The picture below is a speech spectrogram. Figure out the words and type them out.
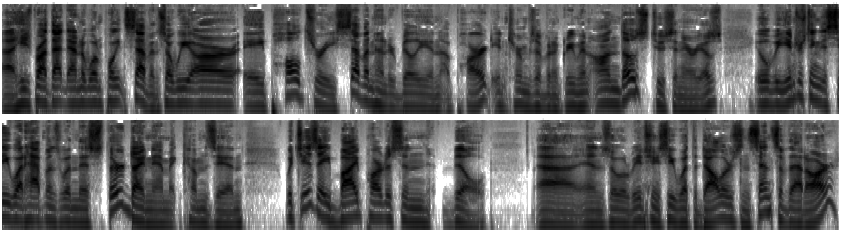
Uh, he's brought that down to 1.7. So we are a paltry 700 billion apart in terms of an agreement on those two scenarios. It will be interesting to see what happens when this third dynamic comes in, which is a bipartisan bill. Uh, and so it'll be interesting to see what the dollars and cents of that are,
